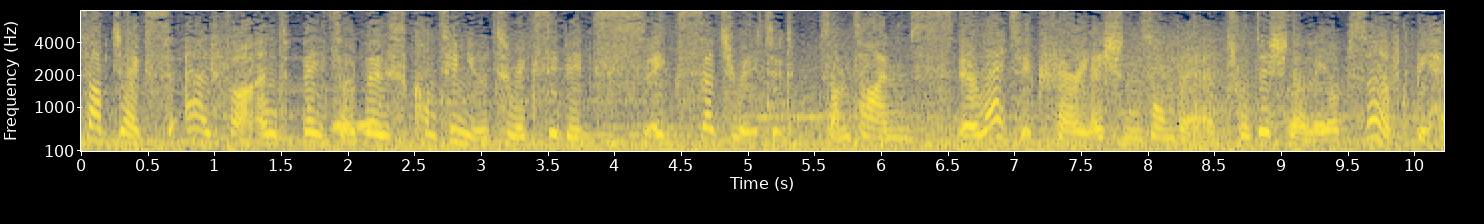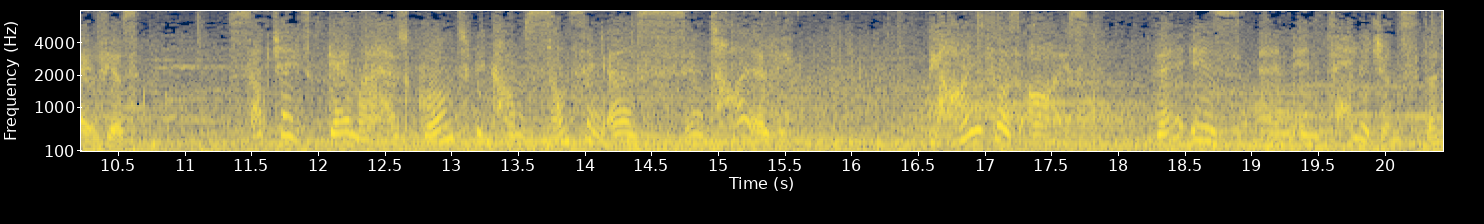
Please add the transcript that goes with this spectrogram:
Subjects, Alpha and Beta, both continue to exhibit exaggerated, sometimes erratic variations on their traditionally observed behaviors. Subject Gamma has grown to become something else entirely. Behind those eyes, there is an intelligence that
